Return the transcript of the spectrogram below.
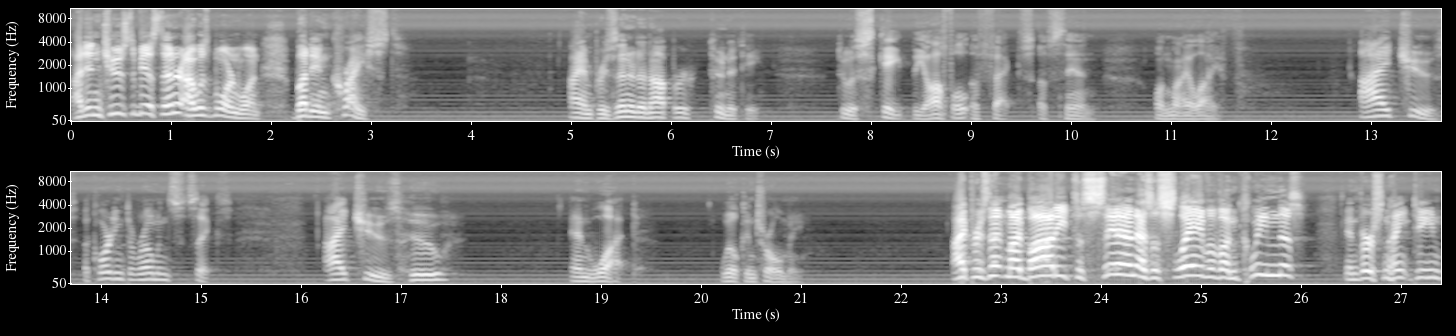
I didn't choose to be a sinner, I was born one. But in Christ, I am presented an opportunity to escape the awful effects of sin on my life. I choose, according to Romans 6, I choose who and what will control me. I present my body to sin as a slave of uncleanness in verse 19,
